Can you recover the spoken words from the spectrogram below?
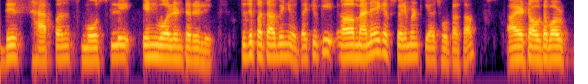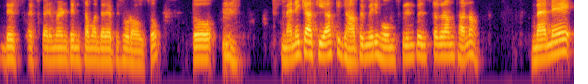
दिस हैपन्स मोस्टली इनवॉलेंटरीली तुझे पता भी नहीं होता क्योंकि uh, मैंने एक एक्सपेरिमेंट किया छोटा सा। I talked about this experiment in some other episode also तो मैंने क्या किया कि जहाँ पे मेरी होम स्क्रीन पे इंस्टाग्राम था ना मैंने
